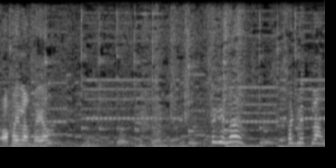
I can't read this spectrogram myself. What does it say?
Okay lang sa'yo? Sige na. Saglit lang.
